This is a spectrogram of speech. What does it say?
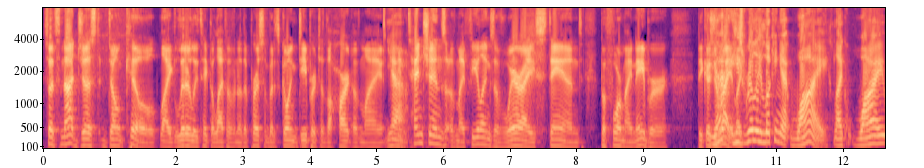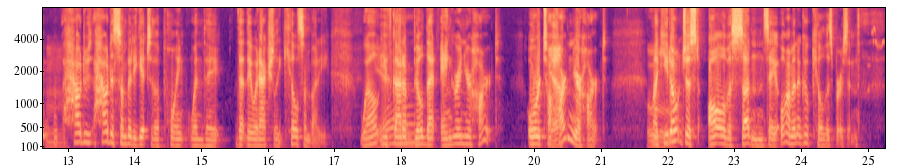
So it's not just don't kill, like literally take the life of another person, but it's going deeper to the heart of my Yeah. intentions, of my feelings, of where I stand before my neighbor. Because you're right. he's like, really looking at why. Like why Hmm. how do how does somebody get to the point when they that they would actually kill somebody? Well, you've got to build that anger in your heart or to Yeah. harden your heart. Like you don't just all of a sudden say, "Oh, I'm going to go kill this person."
